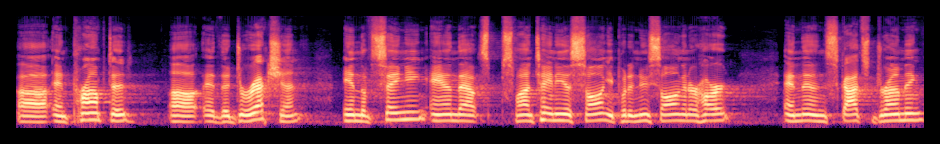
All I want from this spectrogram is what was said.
uh, and prompted uh, the direction in the singing and that spontaneous song. He put a new song in her heart, and then Scott's drumming.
